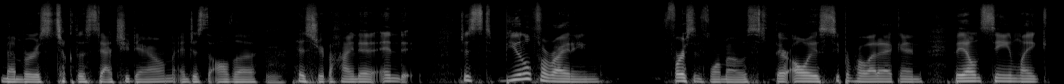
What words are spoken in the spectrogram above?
members took the statue down and just all the Mm. history behind it and just beautiful writing first and foremost they're always super poetic and they don't seem like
